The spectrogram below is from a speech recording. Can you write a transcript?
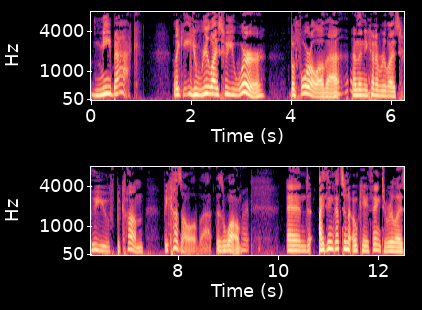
me back. Like you realize who you were before all of that, and then you kind of realize who you've become because of all of that as well. Right. And I think that's an okay thing to realize.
